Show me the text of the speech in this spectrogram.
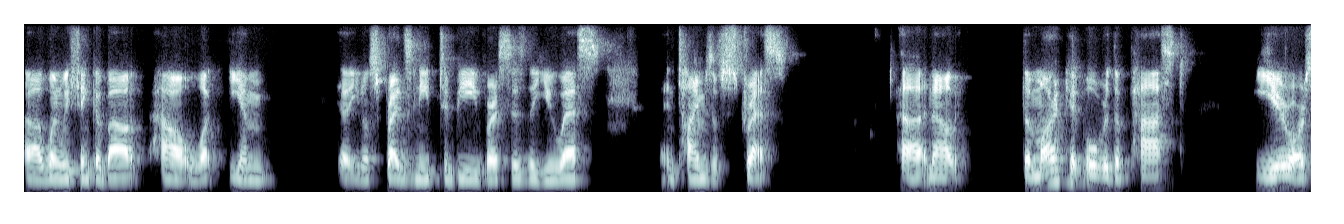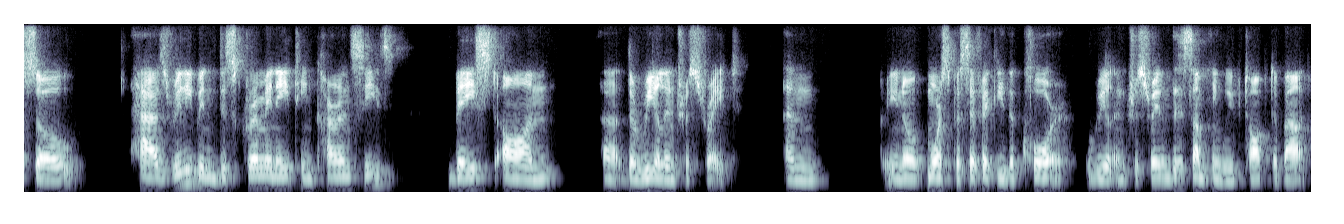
uh, when we think about how what EM uh, you know spreads need to be versus the US in times of stress. Uh, now, the market over the past year or so has really been discriminating currencies based on uh, the real interest rate and you know more specifically the core real interest rate and this is something we've talked about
